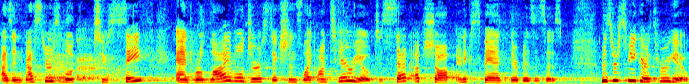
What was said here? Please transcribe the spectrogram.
as investors look to safe and reliable jurisdictions like Ontario to set up shop and expand their businesses. Mr. Speaker, through you,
